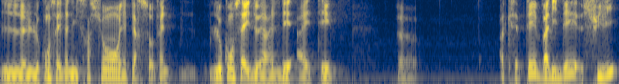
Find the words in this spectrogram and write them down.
le, conseil d'administration et les personnes, le conseil de RLD a été euh, accepté, validé, suivi,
